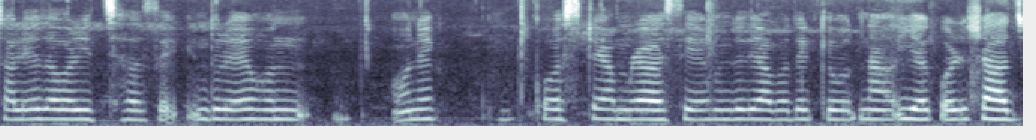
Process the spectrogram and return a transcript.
চালিয়ে যাওয়ার ইচ্ছা আছে। কিন্তু এখন অনেক কষ্টে আমরা আছি। এখন যদি আমাদের কেউ না ইয়া করে সাহায্য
